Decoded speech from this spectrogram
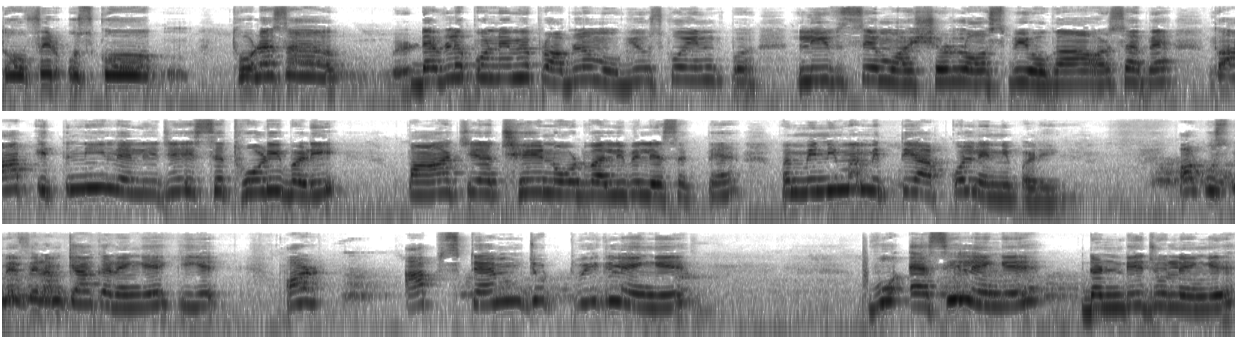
तो फिर उसको थोड़ा सा डेवलप होने में प्रॉब्लम होगी, उसको इन लीव से मॉइस्चर लॉस भी होगा और सब है। तो आप इतनी ले लीजिए, इससे थोड़ी बड़ी पाँच या छह नोट वाली भी ले सकते हैं, पर मिनिमम इतनी आपको लेनी पड़ेगी। और उसमें फिर हम क्या करेंगे कि ये और आप स्टेम जो ट्विग लेंगे, वो ऐसी लेंगे, डंडे जो लेंगे,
